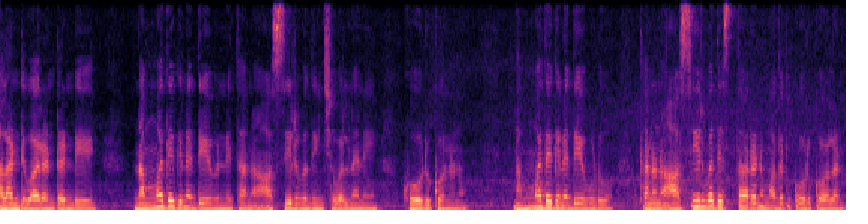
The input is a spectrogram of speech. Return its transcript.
అలాంటి వారంటండి నమ్మదగిన దేవుణ్ణి తాను ఆశీర్వదించవలనని కోరుకొనును. నమ్మదగిన దేవుడు తనను ఆశీర్వదిస్తారని మొదట కోరుకోవాలంట.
